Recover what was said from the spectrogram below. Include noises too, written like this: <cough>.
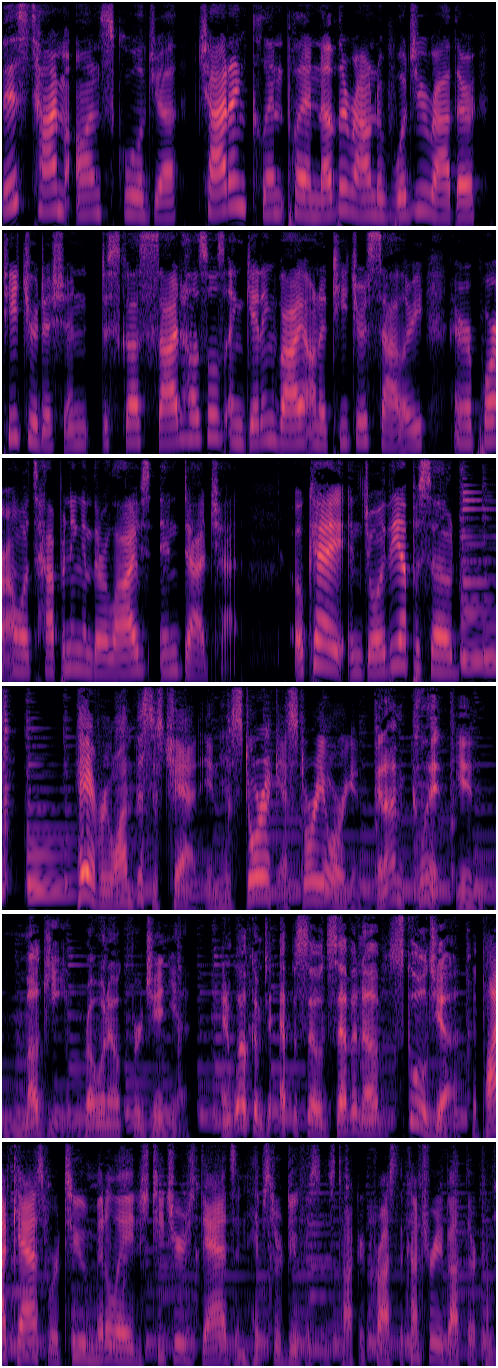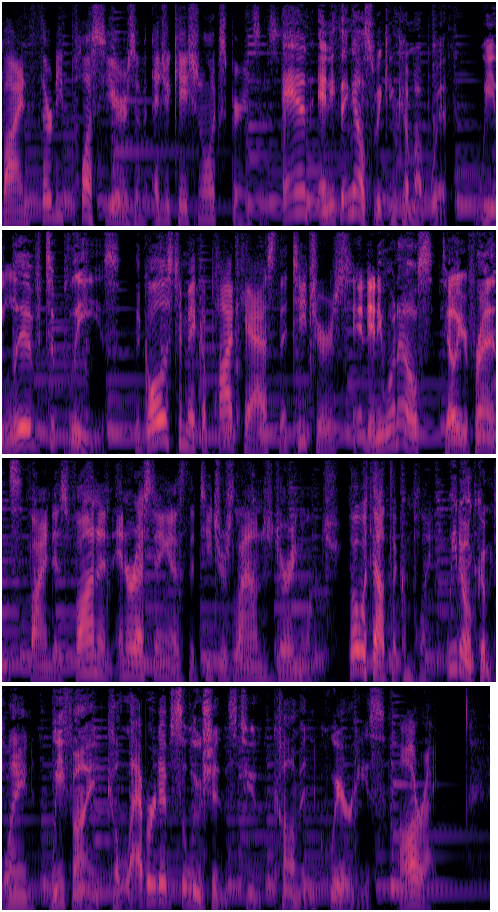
This time on Schooled Ya, Chad and Clint play another round of Would You Rather, Teacher Edition, discuss side hustles and getting by on a teacher's salary, and report on what's happening in their lives in Dad Chat. Okay, enjoy the episode. Hey everyone, this is Chad in historic Astoria, Oregon. And I'm Clint in muggy Roanoke, Virginia. And welcome to episode 7 of Schooled Ya, the podcast where two middle aged teachers, dads, and hipster doofuses talk across the country about their combined 30 plus years of educational experiences. And anything else we can come up with. We live to please. The goal is to make a podcast that teachers and anyone else tell your friends find as fun and interesting as the teacher's lounge during lunch, but without the complaint. We don't complain, we find collaborative solutions to common queries. All right.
